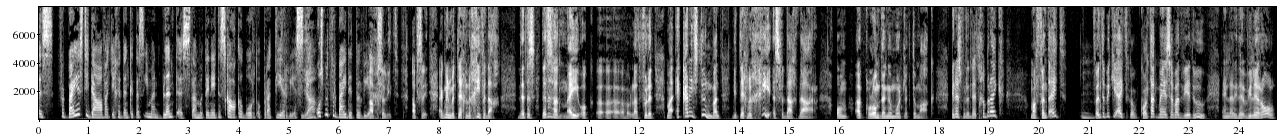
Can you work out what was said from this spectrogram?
is verby is die dae wat jy gedink het as iemand blind is, dan moet hy net 'n skakelbord operateur wees. Ja. Ons moet verby dit beweeg. Absoluut. Absoluut. Ek meen met tegnologie vandag. Dit is dit is wat my ook uh, uh, uh, laat voel het, maar ek kan iets doen want die tegnologie is vandag daar om 'n klomp dinge moontlik te maak. En ons moet dit net gebruik. Maar vind uit. Mm. Vind 'n bietjie uit. Kontak mense wat weet hoe en laat die wiele rol.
